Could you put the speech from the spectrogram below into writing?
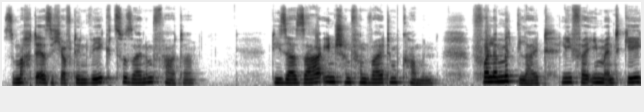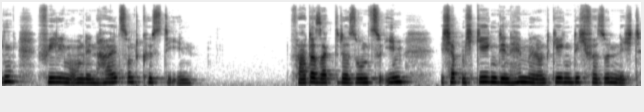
So machte er sich auf den Weg zu seinem Vater. Dieser sah ihn schon von weitem kommen. Voller Mitleid lief er ihm entgegen, fiel ihm um den Hals und küsste ihn. Vater, sagte der Sohn zu ihm, ich habe mich gegen den Himmel und gegen dich versündigt.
